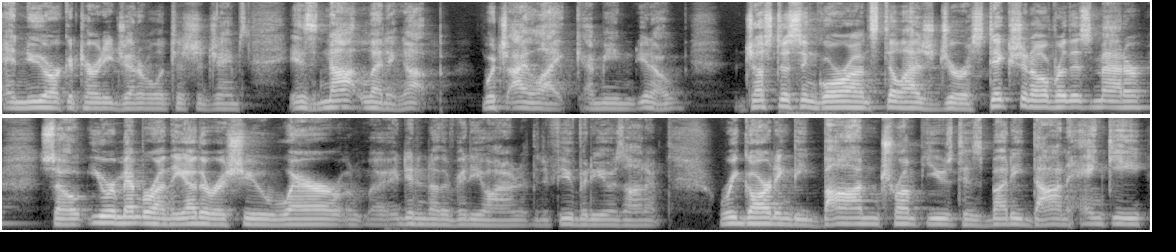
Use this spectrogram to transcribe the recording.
And New York Attorney General Letitia James is not letting up, which I like. I mean, you know, Justice Engoron still has jurisdiction over this matter. So you remember on the other issue where I did another video on it, did a few videos on it regarding the bond Trump used his buddy Don Hankey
